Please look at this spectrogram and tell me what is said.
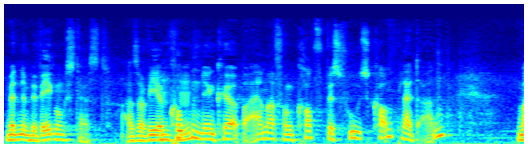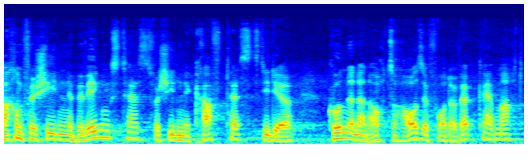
mit einem Bewegungstest. Also wir mhm. gucken den Körper einmal von Kopf bis Fuß komplett an, machen verschiedene Bewegungstests, verschiedene Krafttests, die dir Kunde dann auch zu Hause vor der Webcam macht.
